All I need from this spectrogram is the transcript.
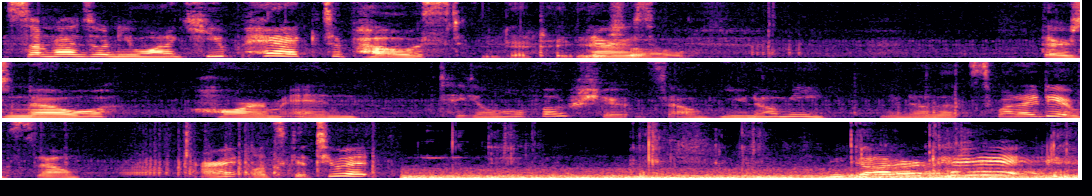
sometimes when you want a cute pic to post, there's, yourself. there's no harm in taking a little photo shoot. So, you know me. You know that's what I do. So, alright, let's get to it. We got our pick.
